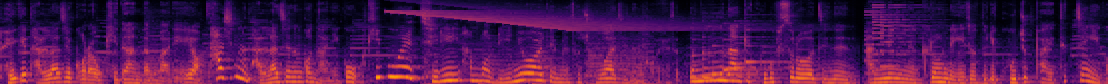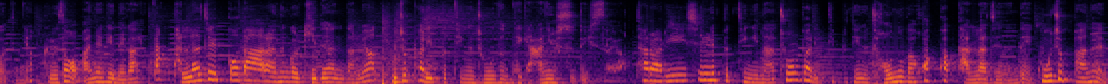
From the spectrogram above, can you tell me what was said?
되게 달라질 거라고 기대한단 말이에요. 사실은 달라지는 건 아니고 피부 의 질이 한번 리뉴얼 되면서 좋아지는 거예요. 은은하게 고급스러워지는 안 늙는 그런 레이저들이 고주파의 특징이거든요. 그래서 만약에 내가 딱 달라질 거다라는 걸 기대한다면 고주파 리프팅은 좋은 선택이 아닐 수도 있어요. 차라리 실리프팅이나 초음파 리프팅은 전후가 확확 달라지는데 고주파는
